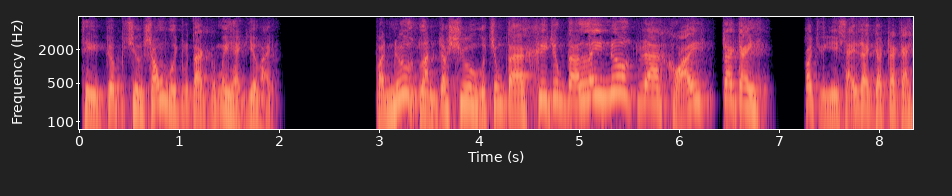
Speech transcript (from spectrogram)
thì cái xương sống của chúng ta cũng y hệt như vậy. Và nước làm cho xương của chúng ta, khi chúng ta lấy nước ra khỏi trái cây, có chuyện gì xảy ra cho trái cây?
